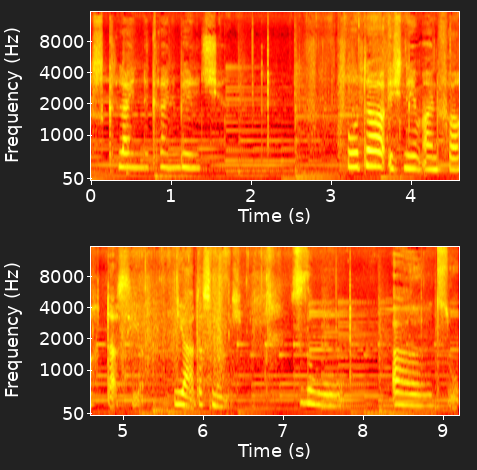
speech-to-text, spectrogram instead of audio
Das kleine, kleine Bildchen. Oder ich nehme einfach das hier. Ja, das nehme ich. So, also.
